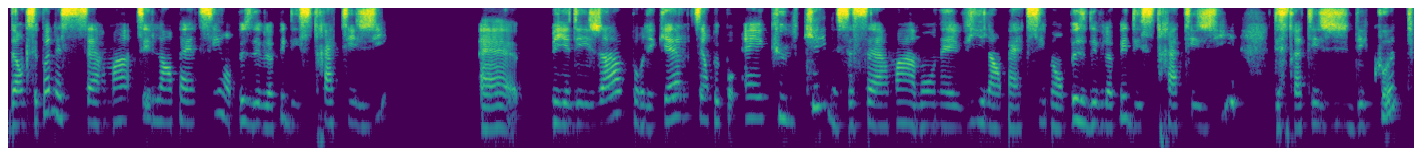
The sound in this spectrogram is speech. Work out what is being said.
Donc, c'est pas nécessairement, tu sais, l'empathie, on peut se développer des stratégies. Euh, mais il y a des gens pour lesquels, tu sais, on peut pas inculquer nécessairement, à mon avis, l'empathie, mais on peut se développer des stratégies, des stratégies d'écoute,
